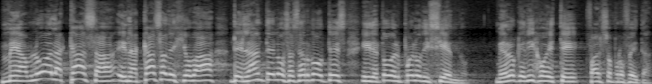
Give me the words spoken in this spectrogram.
me habló a la casa, en la casa de Jehová, delante de los sacerdotes y de todo el pueblo, diciendo, mira lo que dijo este falso profeta.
